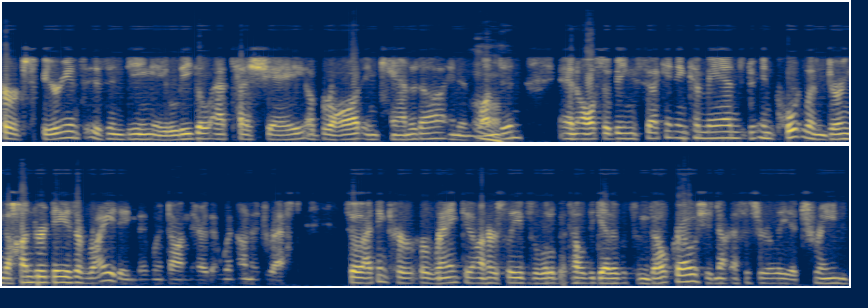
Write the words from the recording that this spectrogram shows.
Her experience is in being a legal attaché abroad in Canada and in Oh. London, and also being second in command in Portland during the hundred days of rioting that went on there that went unaddressed. So I think her, her rank on her sleeve is a little bit held together with some Velcro. She's not necessarily a trained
